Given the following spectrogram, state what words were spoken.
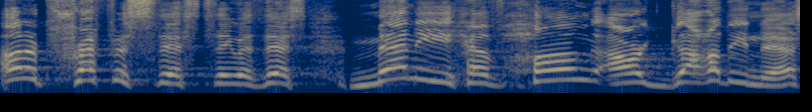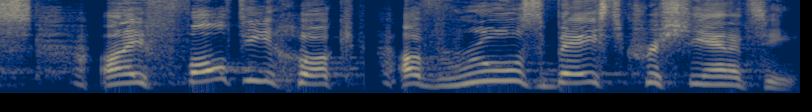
I want to preface this today with this. Many have hung our godliness on a faulty hook of rules based Christianity.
